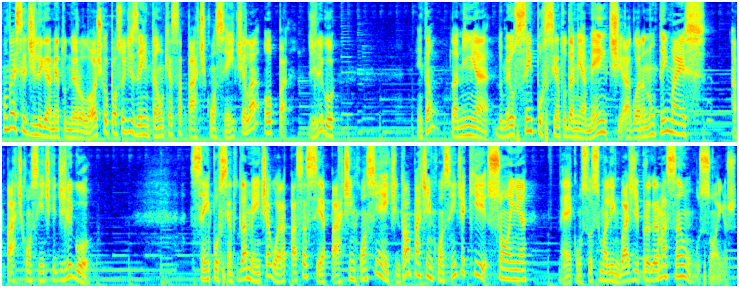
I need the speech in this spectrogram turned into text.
Quando há esse desligamento neurológico, eu posso dizer então que essa parte consciente, ela, opa, desligou. Então, da minha, do meu 100% da minha mente, agora não tem mais a parte consciente que desligou. 100% da mente agora passa a ser a parte inconsciente. Então, a parte inconsciente é que sonha, né, é como se fosse uma linguagem de programação, os sonhos.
